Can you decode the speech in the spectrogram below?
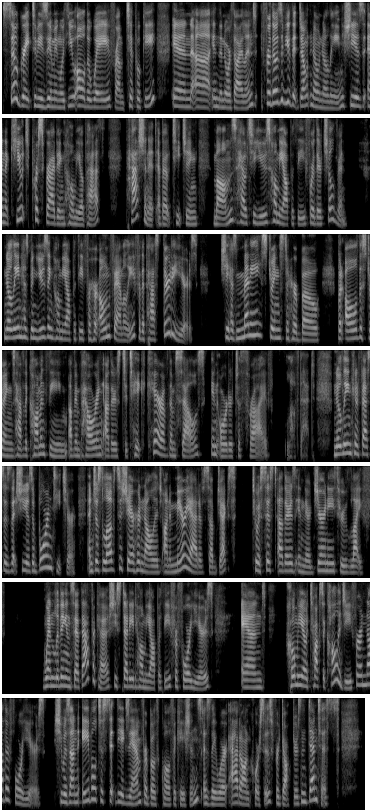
So great to be zooming with you all the way from Te Puke in uh, in the North Island. For those of you that don't know Noeline, she is an acute prescribing homeopath, passionate about teaching moms how to use homeopathy for their children. Noeline has been using homeopathy for her own family for the past 30 years. She has many strings to her bow, but all the strings have the common theme of empowering others to take care of themselves in order to thrive. Love that. Noeline confesses that she is a born teacher and just loves to share her knowledge on a myriad of subjects to assist others in their journey through life. When living in South Africa, she studied homeopathy for four years and homeotoxicology for another four years. She was unable to sit the exam for both qualifications, as they were add on courses for doctors and dentists.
